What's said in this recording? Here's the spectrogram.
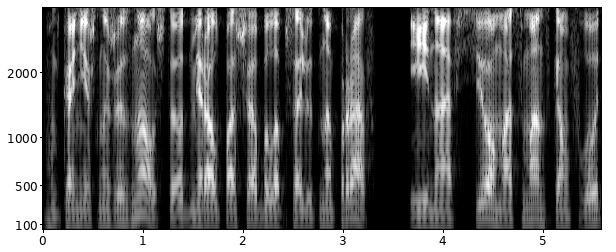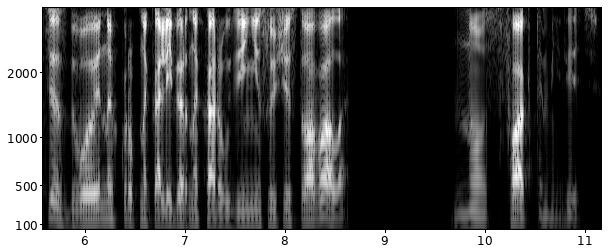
Он, конечно же, знал, что адмирал Паша был абсолютно прав, и на всем османском флоте сдвоенных крупнокалиберных орудий не существовало. Но с фактами ведь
